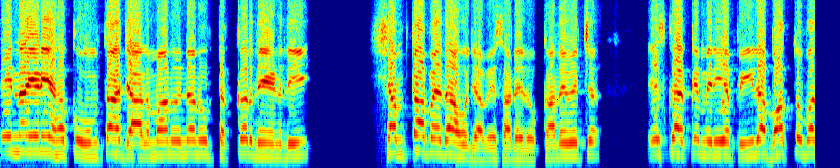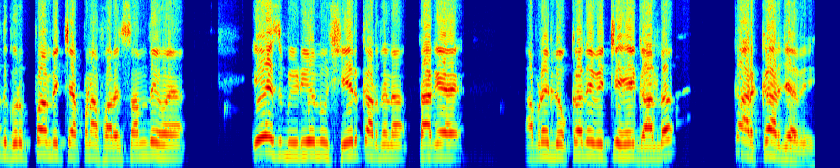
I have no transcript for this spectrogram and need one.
ਤੇ ਇਹਨਾਂ ਜਿਹੜੀਆਂ ਹਕੂਮਤਾਂ ਜ਼ਾਲਮਾਂ ਨੂੰ ਇਹਨਾਂ ਨੂੰ ਟੱਕਰ ਦੇਣ ਦੀ ਸ਼ਮਤਾ ਪੈਦਾ ਹੋ ਜਾਵੇ ਸਾਡੇ ਲੋਕਾਂ ਦੇ ਵਿੱਚ, ਇਸ ਕਰਕੇ ਮੇਰੀ ਅਪੀਲ ਆ, ਵੱਧ ਤੋਂ ਵੱਧ ਗਰੁੱਪਾਂ ਵਿੱਚ ਆਪਣਾ ਫਰਜ਼ ਸਮਝਦੇ ਹੋਇਆ ਇਸ ਵੀਡੀਓ ਨੂੰ ਸ਼ੇਅਰ ਕਰ ਦੇਣਾ ਤਾਂ ਕਿ ਆਪਣੇ ਲੋਕਾਂ ਦੇ ਵਿੱਚ ਇਹ ਗੱਲ ਘਰ ਘਰ ਜਾਵੇ।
